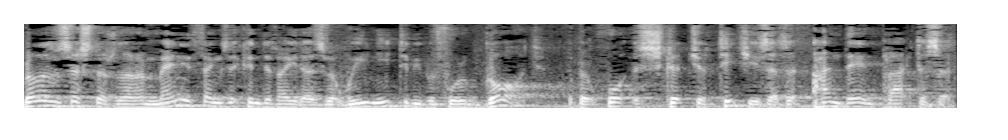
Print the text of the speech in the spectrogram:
Brothers and sisters, there are many things that can divide us, but we need to be before God about what the Scripture teaches us and then practice it.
